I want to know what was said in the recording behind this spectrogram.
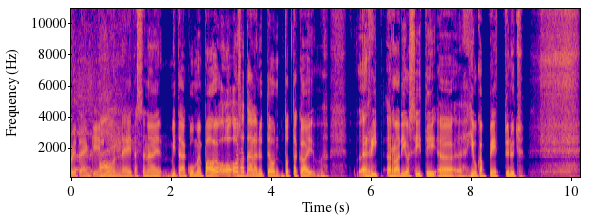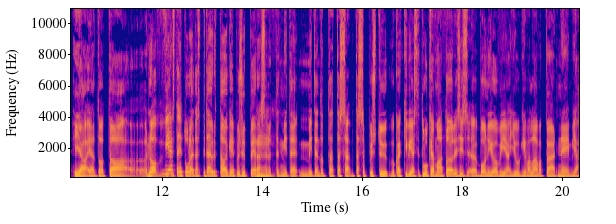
Kuitenkin. On, ei tässä näin mitään kummempaa. O- osa täällä nyt on totta kai RIP Radio City äh, hiukan pettynyt. Ja, ja tota, no viestejä tulee. Tässä pitää yrittää oikein pysyä perässä mm. nyt, että miten, miten tota, tässä, tässä pystyy kaikki viestit lukemaan. Toi oli siis Bon Jovi ja You Give a Love a Bad Name. Ja...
